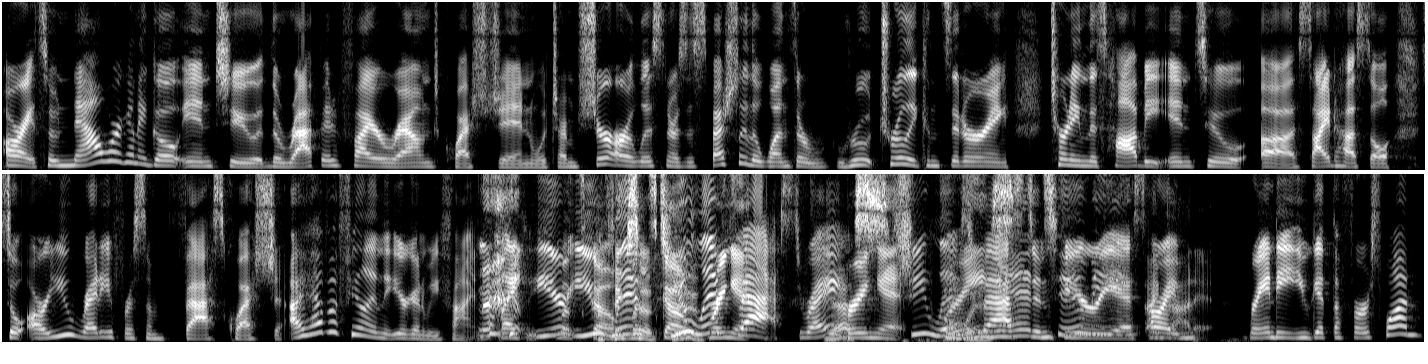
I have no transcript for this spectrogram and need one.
All right. So now we're going to go into the rapid fire round question, which I'm sure our listeners, especially the ones that are ru- truly considering turning this hobby into a side hustle. So are you ready for some fast question? I have a feeling that you're going to be fine. Like you're, Let's you go. live, I think so, you live Bring it. fast, right? Yes. Bring it. She lives Always. fast and it to me. furious. I All right. got it. Randy, you get the first one.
